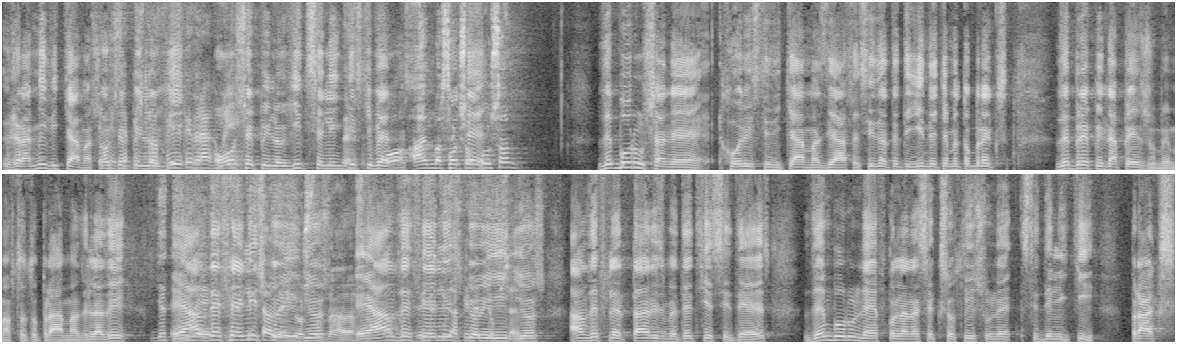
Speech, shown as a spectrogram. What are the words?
γραμμή δικιά μας, Και ως της επιστροφής επιλογή, στη δραγμή. ως επιλογή της ελληνικής Ναι. κυβέρνησης. Ο- αν μας Ποτέ. εξοφλούσαν, Δεν μπορούσαν χωρίς τη δικιά μας διάθεση. Είδατε τι γίνεται και με τον Brexit. Δεν πρέπει να παίζουμε με αυτό το πράγμα. Δηλαδή, Γιατί εάν λέει- δεν γιατί θέλεις τα και ο λέει ο ίδιος, Στουνάρας εάν αυτά; δεν Γιατί θέλεις να πει και ο τέτοιο ψέμα; ίδιος, αν δεν φλερτάρεις με τέτοιες ιδέες, δεν μπορούν εύκολα να σε εξωθήσουν στην τελική πράξη.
